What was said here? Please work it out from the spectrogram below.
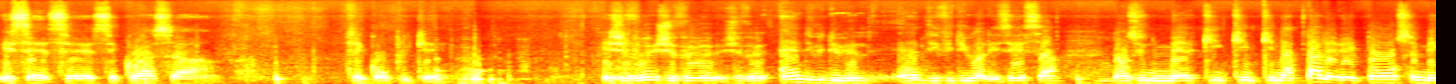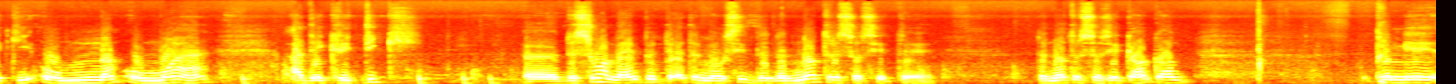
Et c'est quoi ça? Très compliqué. Et je veux, je veux, je veux individualiser ça dans une mère qui, qui, n'a pas les réponses, mais qui au, moins, au moins a des critiques euh, de soi-même peut-être, mais aussi de, notre société. De notre société. Quand, quand premier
